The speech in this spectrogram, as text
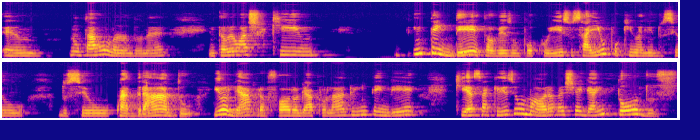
é, não está rolando, né? Então eu acho que entender talvez um pouco isso, sair um pouquinho ali do seu do seu quadrado e olhar para fora, olhar para o lado e entender que essa crise uma hora vai chegar em todos,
